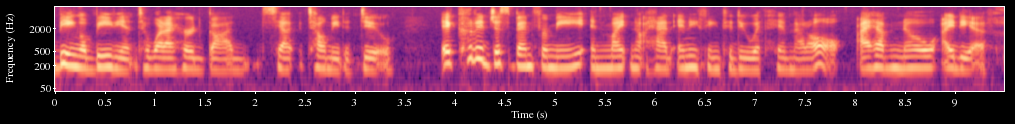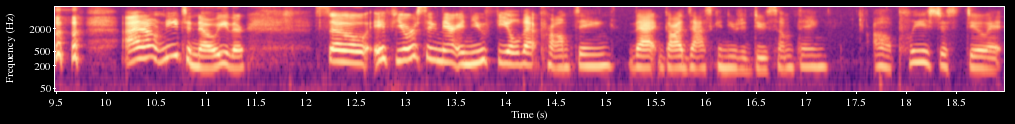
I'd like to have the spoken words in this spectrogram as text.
being obedient to what I heard God tell me to do. It could have just been for me and might not had anything to do with him at all. I have no idea. I don't need to know either. So, if you're sitting there and you feel that prompting that God's asking you to do something, oh, please just do it.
